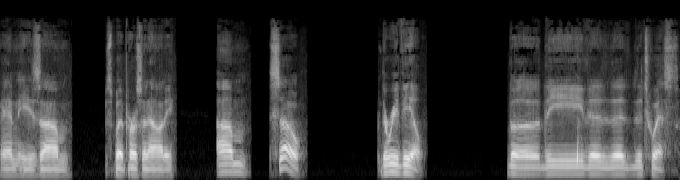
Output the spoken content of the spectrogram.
and he's um split personality. Um, so the reveal, the the the the, the twist.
